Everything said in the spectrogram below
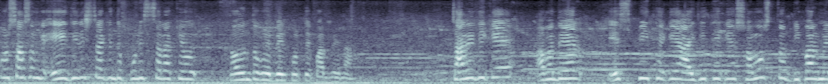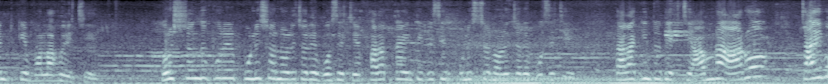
প্রশাসনকে এই জিনিসটা কিন্তু পুলিশ ছাড়া কেউ তদন্ত করে বের করতে পারবে না। চারিদিকে আমাদের এসপি থেকে আইজি থেকে সমস্ত ডিপার্টমেন্টকে বলা হয়েছে। হরিশ্চন্দ্রপুরের পুলিশও নড়ে চড়ে বসেছে, ফারাক্কা এনটিপিসির পুলিশও নড়ে চড়ে বসেছে। তারা কিন্তু দেখছে, আমরা আরও চাইব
